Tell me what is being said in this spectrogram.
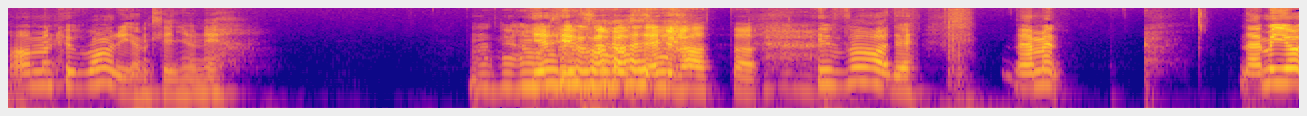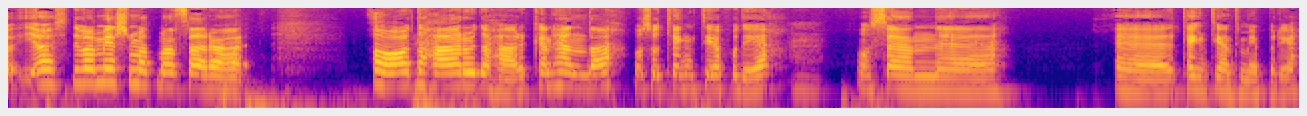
ja men hur var det egentligen Juni? Ja, hur var det? Hur var det? Nej men, nej, men jag, jag, det var mer som att man så här, ja det här och det här kan hända och så tänkte jag på det och sen eh, eh, tänkte jag inte mer på det. Och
